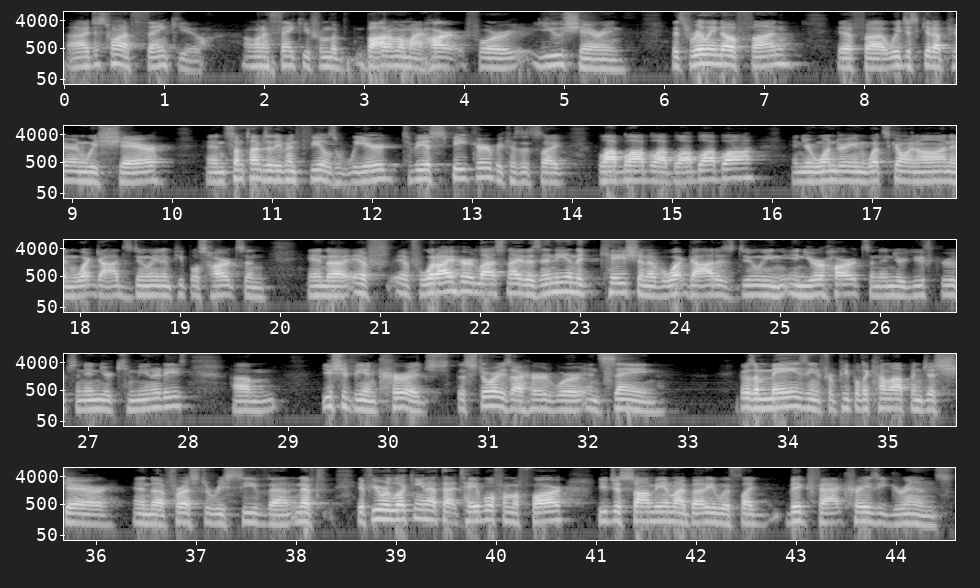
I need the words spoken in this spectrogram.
I just want to thank you. I want to thank you from the bottom of my heart for you sharing. It's really no fun if uh, we just get up here and we share. And sometimes it even feels weird to be a speaker because it's like blah, blah, blah, blah, blah, blah. And you're wondering what's going on and what God's doing in people's hearts. And, and uh, if, if what I heard last night is any indication of what God is doing in your hearts and in your youth groups and in your communities, um, you should be encouraged. The stories I heard were insane. It was amazing for people to come up and just share and uh, for us to receive that. And if, if you were looking at that table from afar, you just saw me and my buddy with like big, fat, crazy grins.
